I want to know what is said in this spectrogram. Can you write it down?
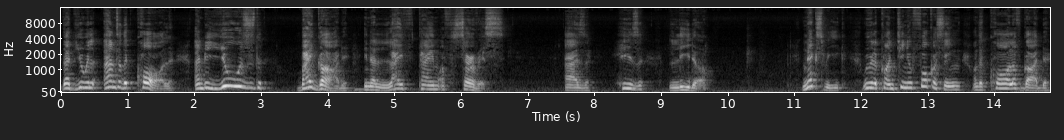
that you will answer the call and be used by God in a lifetime of service as His leader. Next week, we will continue focusing on the call of God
